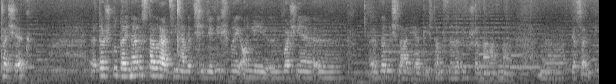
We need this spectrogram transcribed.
Czesiek. Też tutaj na restauracji nawet siedzieliśmy i oni y, właśnie y, y, wymyślali jakieś tam scenariusze na, na, na piosenki.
